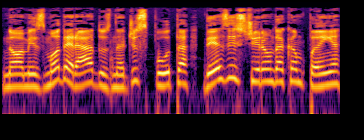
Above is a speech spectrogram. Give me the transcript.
nomes moderados na disputa, desistiram da campanha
